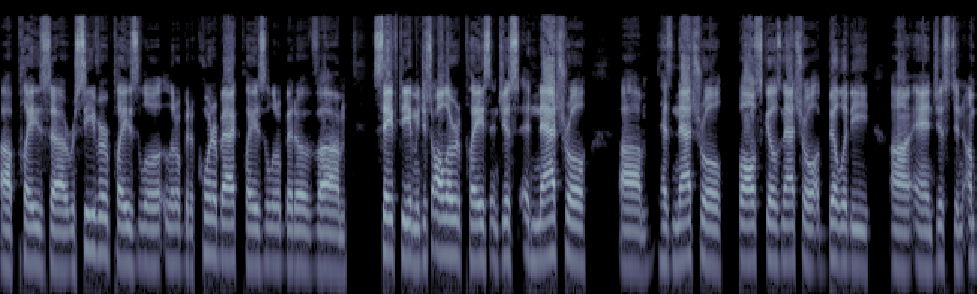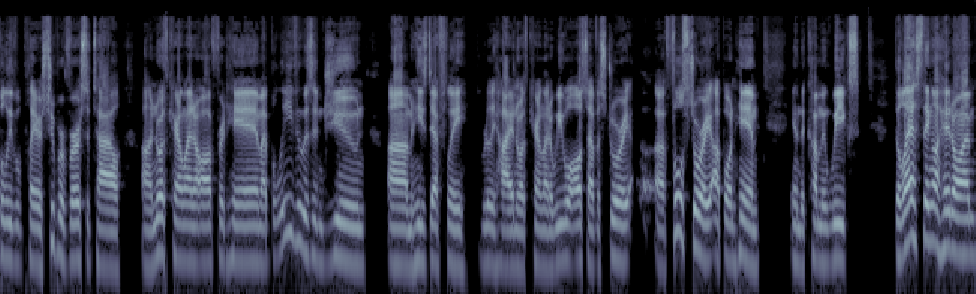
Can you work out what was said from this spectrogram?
Uh, plays uh, receiver, plays a little, little, bit of cornerback, plays a little bit of um, safety. I mean, just all over the place, and just a natural um, has natural ball skills, natural ability, uh, and just an unbelievable player. Super versatile. Uh, North Carolina offered him, I believe it was in June, um, and he's definitely really high in North Carolina. We will also have a story, a full story up on him in the coming weeks. The last thing I'll hit on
